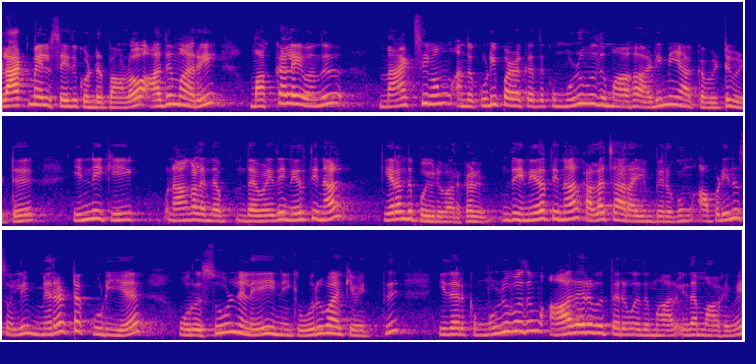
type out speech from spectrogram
பிளாக்மெயில் செய்து கொண்டிருப்பாங்களோ அது மாதிரி மக்களை வந்து மேக்சிமம் அந்த குடிப்பழக்கத்துக்கு முழுவதுமாக அடிமையாக்க விட்டுவிட்டு இன்றைக்கி நாங்கள் இந்த இந்த இதை நிறுத்தினால் இறந்து போயிடுவார்கள். இந்த நிறத்தினால் கள்ளச்சாராயம் பெருகும் அப்படின்னு சொல்லி மிரட்டக்கூடிய ஒரு சூழ்நிலையை இன்னைக்கு உருவாக்கி வைத்து இதற்கு முழுவதும் ஆதரவு தருவது மா விதமாகவே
